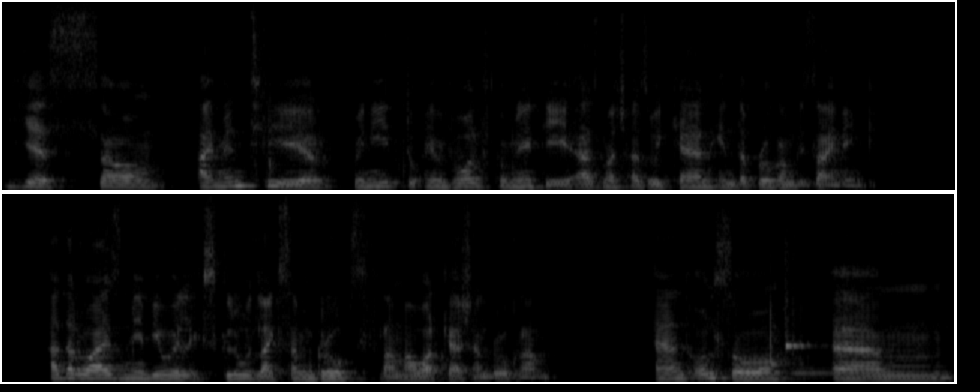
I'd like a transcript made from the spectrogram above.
Yes, so I meant here we need to involve community as much as we can in the program designing. Otherwise, maybe we'll exclude like some groups from our cash and program. And also um,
